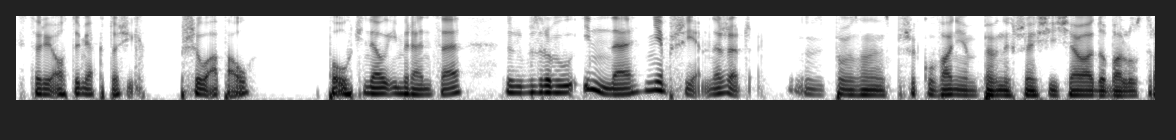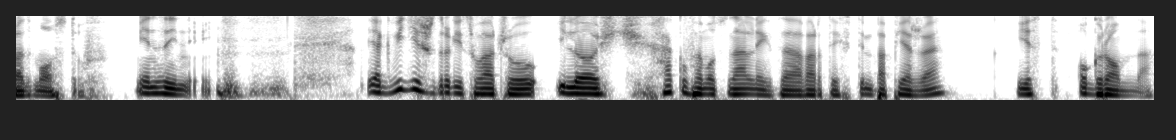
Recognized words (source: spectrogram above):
Historie o tym, jak ktoś ich przyłapał, poucinał im ręce lub zrobił inne nieprzyjemne rzeczy. Powiązane z przykuwaniem pewnych części ciała do balustrad mostów. Między innymi. Jak widzisz, drogi słuchaczu, ilość haków emocjonalnych zawartych w tym papierze jest ogromna.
